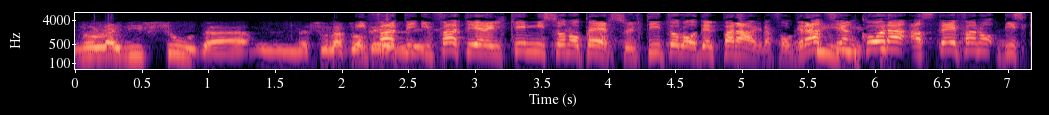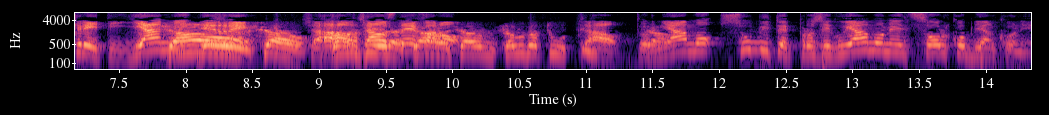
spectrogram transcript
non l'hai vissuta mh, sulla tua Infatti, pelle. infatti era il che mi sono perso, il titolo del paragrafo. Grazie Sì, ancora a Stefano Discreti, gli anni ciao, del re. ciao, ciao, ciao Stefano. ciao, ciao, un saluto a tutti. Ciao, torniamo subito e proseguiamo nel solco bianconero.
